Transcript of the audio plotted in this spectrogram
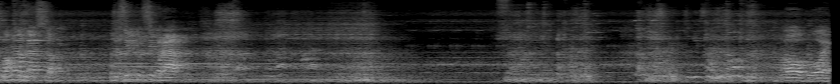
I'm gonna mess up, so you can see what happens. Oh boy.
